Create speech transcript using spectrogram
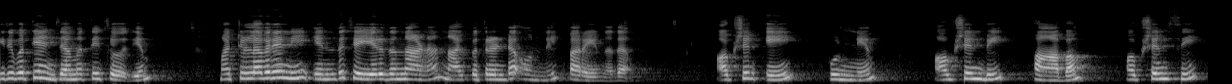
ഇരുപത്തിയഞ്ചാമത്തെ ചോദ്യം. മറ്റുള്ളവരെ നീ എന്ത് ചെയ്യരുതെന്നാണ് നാൽപ്പത്തിരണ്ട് ഒന്നിൽ പറയുന്നത്. ഓപ്ഷൻ എ പുണ്യം. ഓപ്ഷൻ ബി പാപം. ഓപ്ഷൻ സി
